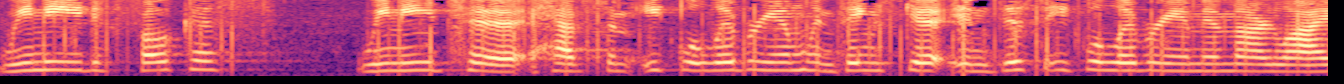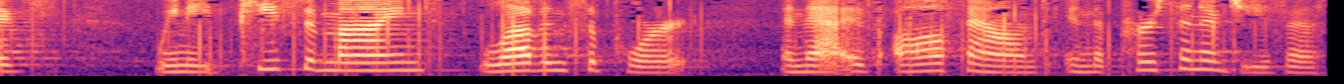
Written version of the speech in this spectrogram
We need focus we need to have some equilibrium when things get in disequilibrium in our lives. We need peace of mind, love, and support. And that is all found in the person of Jesus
